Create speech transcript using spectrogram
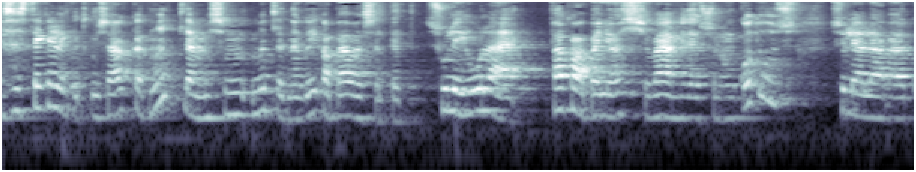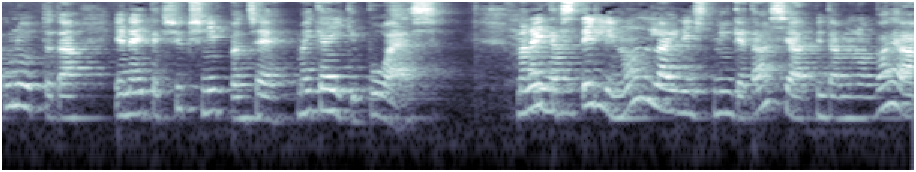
sest tegelikult, kui sa hakkad mõtlema, siis mõtled nagu igapäevaselt, et sul ei ole väga palju asju vaja, mida sul on kodus sul ei ole vaja kulutada ja näiteks üks nipp on see, ma ei käigi poes. Ma näiteks tellin online'ist mingid asjad, mida mul on vaja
